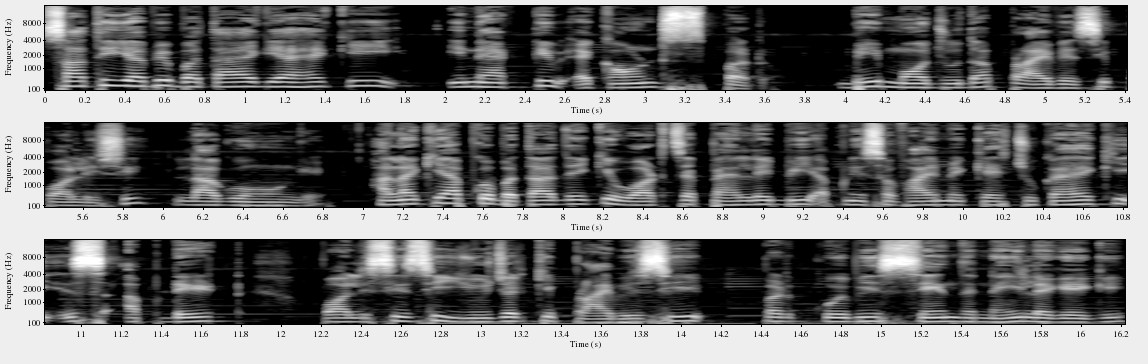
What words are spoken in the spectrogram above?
साथ ही यह भी बताया गया है कि इनएक्टिव अकाउंट्स पर भी मौजूदा प्राइवेसी पॉलिसी लागू होंगे। हालाँकि आपको बता दें कि व्हाट्सएप पहले भी अपनी सफ़ाई में कह चुका है कि इस अपडेट पॉलिसी से यूज़र की प्राइवेसी पर कोई भी सेंध नहीं लगेगी।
